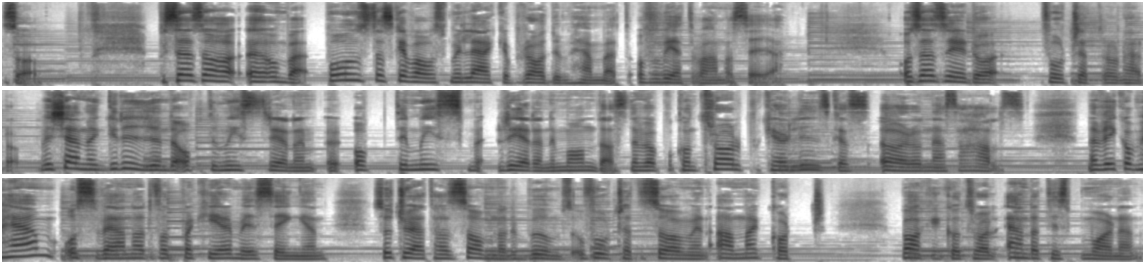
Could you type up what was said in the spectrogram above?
Så. Sen så eh, hon bara, på onsdag ska jag vara hos min läkare på Radiumhemmet och få veta vad han har att säga. Och sen så är det då, fortsätter hon här då. Vi känner gryende optimism redan, eh, optimism redan i måndags när vi var på kontroll på Karolinskas öron, näsa, hals. När vi kom hem och Sven hade fått parkera mig i sängen så tror jag att han somnade bums och fortsatte sova med en annan kort vakenkontroll ända tills på morgonen.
